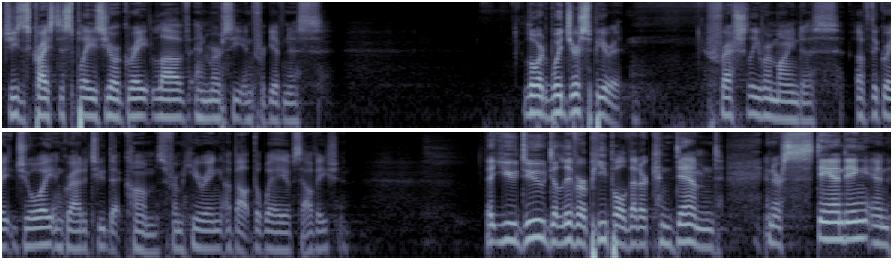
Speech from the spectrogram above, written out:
Jesus Christ displays your great love and mercy and forgiveness. Lord, would your Spirit freshly remind us of the great joy and gratitude that comes from hearing about the way of salvation? That you do deliver people that are condemned and are standing and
